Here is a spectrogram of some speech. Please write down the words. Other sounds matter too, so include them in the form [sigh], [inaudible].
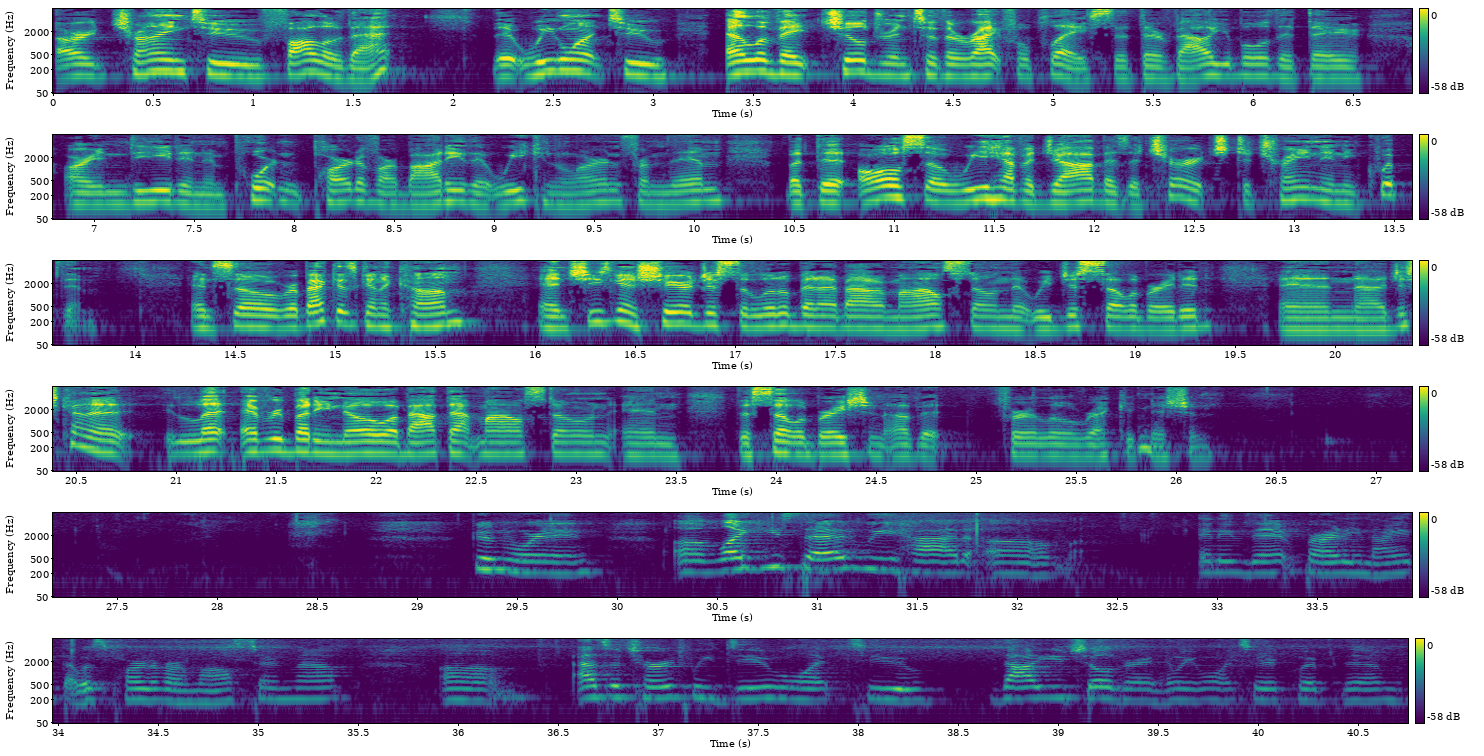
are trying to follow that that we want to elevate children to their rightful place, that they're valuable, that they are indeed an important part of our body, that we can learn from them, but that also we have a job as a church to train and equip them. And so Rebecca's going to come and she's going to share just a little bit about a milestone that we just celebrated and uh, just kind of let everybody know about that milestone and the celebration of it for a little recognition. Good morning. Um, like you said, we had um, an event Friday night that was part of our milestone map. Um, as a church, we do want to value children and we want to equip them.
